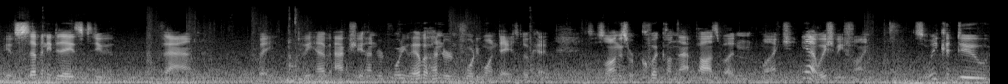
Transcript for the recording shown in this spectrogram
We have 70 days to do that. Wait, do we have actually 140? We have 141 days. Okay, so as long as we're quick on that pause button, well, yeah, we should be fine. So we could do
